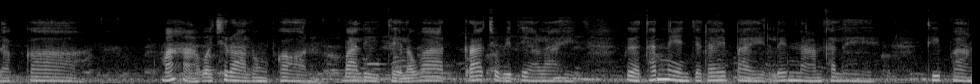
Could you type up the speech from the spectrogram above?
แล้วก็มหาวชิราลงกรณ์บาลีเถรวาทราชวิทยาลัยเพื่อท่านเนนจะได้ไปเล่นน้ำทะเล ที่บาง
